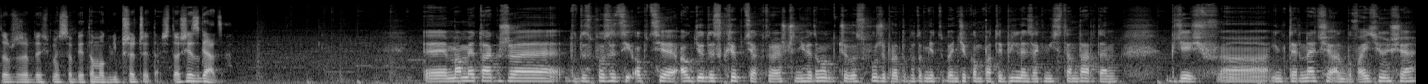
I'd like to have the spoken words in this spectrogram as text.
to żebyśmy sobie to mogli przeczytać. To się zgadza. Yy, mamy także do dyspozycji opcję audiodeskrypcja, która jeszcze nie wiadomo do czego służy. Prawdopodobnie to będzie kompatybilne z jakimś standardem gdzieś w e, internecie albo w iTunesie.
